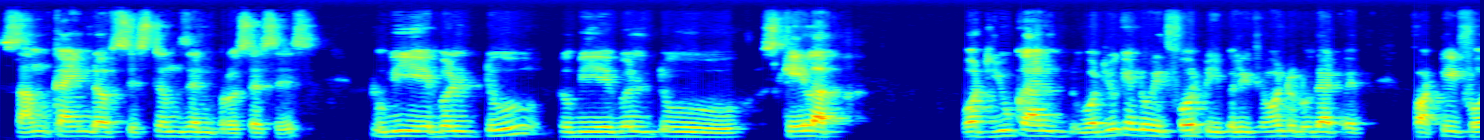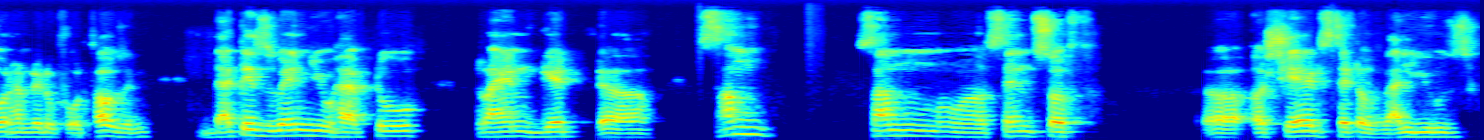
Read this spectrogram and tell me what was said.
some kind of systems and processes to be able to to be able to scale up what you can what you can do with four people if you want to do that with 40 400 or 4000 that is when you have to try and get uh, some some uh, sense of uh, a shared set of values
